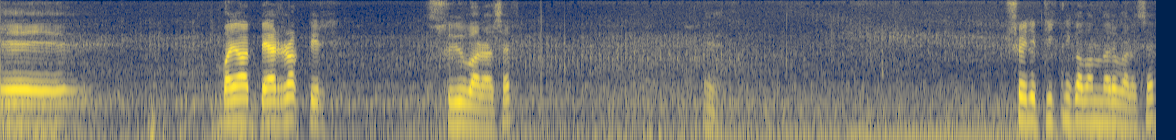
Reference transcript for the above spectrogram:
E, bayağı berrak bir suyu var arkadaşlar. Evet. Şöyle piknik alanları var arkadaşlar.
